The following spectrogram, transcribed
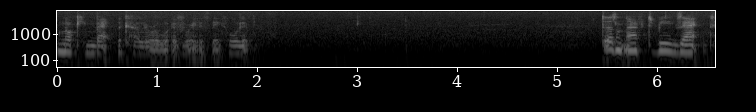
knocking back the colour or whatever it is they call it doesn't have to be exact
